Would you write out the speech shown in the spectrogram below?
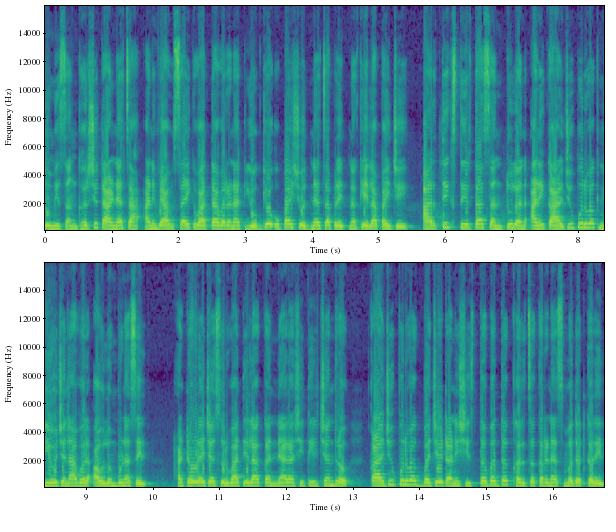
तुम्ही संघर्ष टाळण्याचा आणि व्यावसायिक वातावरणात योग्य उपाय शोधण्याचा प्रयत्न केला पाहिजे. आर्थिक स्थिरता संतुलन आणि काळजीपूर्वक नियोजनावर अवलंबून असेल. आठवड्याच्या सुरुवातीला कन्या राशीतील चंद्र काळजीपूर्वक बजेट आणि शिस्तबद्ध खर्च करण्यास मदत करेल.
